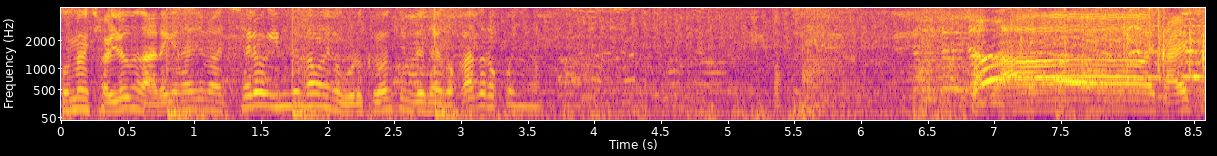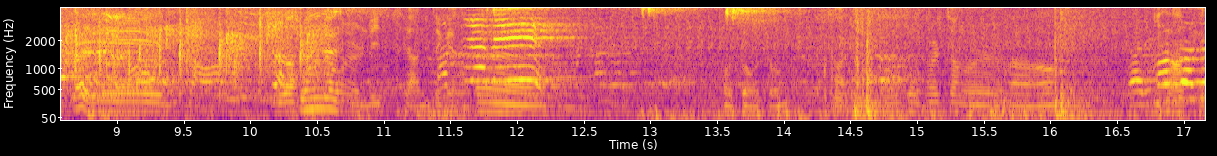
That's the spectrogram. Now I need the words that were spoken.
분명 전력은 아래긴 하지만 체력이 힘든 상황에서 오히려 그런 팀들 잘더 까다롭거든요. 자, 아, 자이트까지. 제가 설정을 리스트에 안 뜨게 돼. 어. 어떤 어떤? 방송 설정을 어. 이상하게.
